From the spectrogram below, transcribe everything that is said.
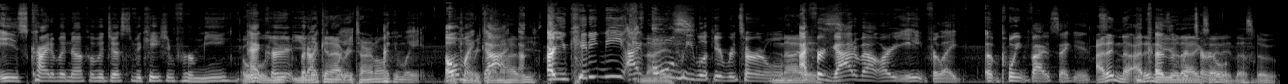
is kind of enough of a justification for me Ooh, at current. you but I looking can at wait. Returnal? I can wait. Oh my Returnal god, heavy? are you kidding me? I Nice. only look at Returnal. I forgot about RE8 for like a 0.5 seconds. I didn't know. I didn't know you were that Returnal. excited. That's dope.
